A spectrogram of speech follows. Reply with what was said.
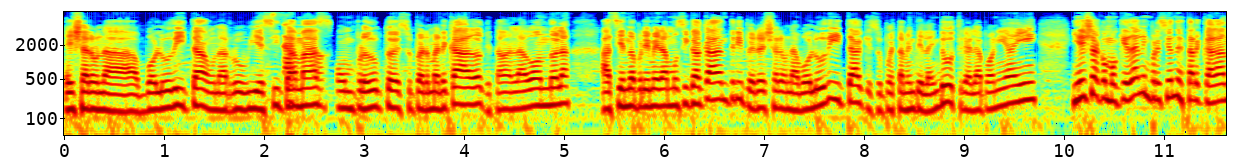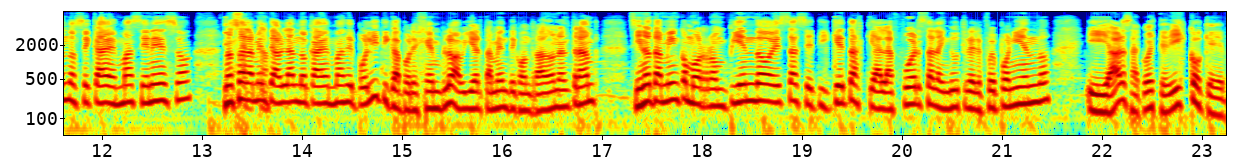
ella era una boludita, una rubiecita Exacto. más, un producto de supermercado que estaba en la góndola haciendo primera música country, pero ella era una boludita que supuestamente la industria la ponía ahí y ella como que da la impresión de estar cagándose cada vez más en eso, no Exacto. solamente hablando cada vez más de política, por ejemplo, abiertamente contra Donald Trump, sino también como rompiendo esas etiquetas que a la fuerza la industria le fue poniendo y ahora sacó este disco que,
